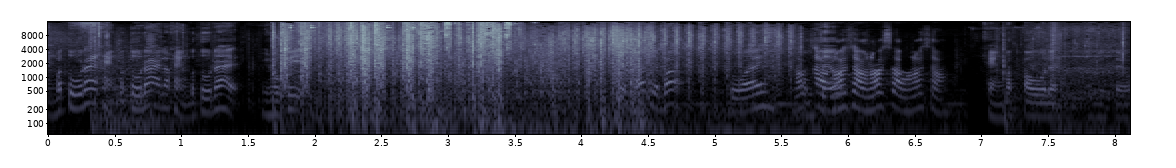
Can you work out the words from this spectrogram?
ข่งประตูได้แข่งประตูได้เราแข่งประตูได้มีโทฟี่เจ็บปะเจ็บปะสวยน็อกผมสองเซลน็อกสองน็อกสองน็อกสองแข่งประตูเลยมีเซล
